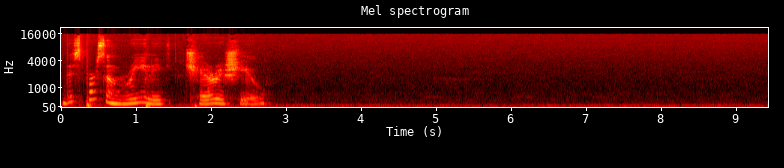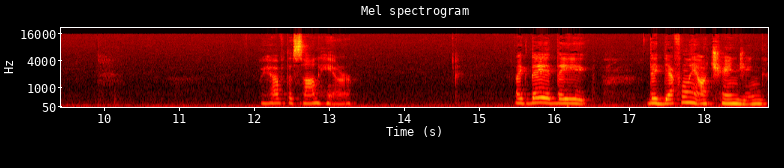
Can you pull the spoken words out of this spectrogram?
This person really cherish you. We have the sun here. like they they they definitely are changing.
